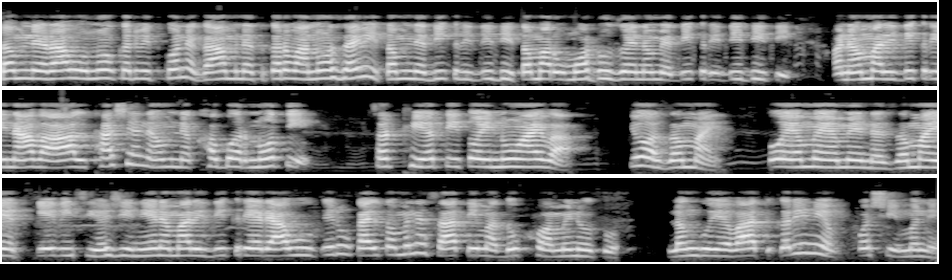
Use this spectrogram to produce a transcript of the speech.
તમને રાવું ન કરવી તો કોને? ગામને તો કરવા ન જાવી. તમને દીકરી દીધી, તમારું મોઢું જોઈને અમે દીકરી દીધી હતી. અને અમારી દીકરીને આવા હાલ થશે ને અમને ખબર નહોતી. છઠ્ઠી હતી તોય ન આવ્યા. કયો જમાય? તોય અમે અમે એને જમાય જ કેવી છે હજી ને એને મારી દીકરી અરે આવું કર્યું. કાલ તો મને સાતીમાં દુખવા મળ્યું હતું. લંગુએ વાત કરીને પછી મને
